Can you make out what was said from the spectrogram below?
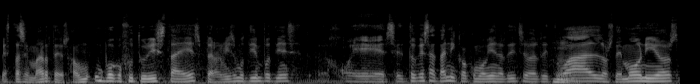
estás en Marte, o sea, un, un poco futurista es, pero al mismo tiempo tienes joder, ese toque satánico, como bien has dicho, el ritual, los demonios.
